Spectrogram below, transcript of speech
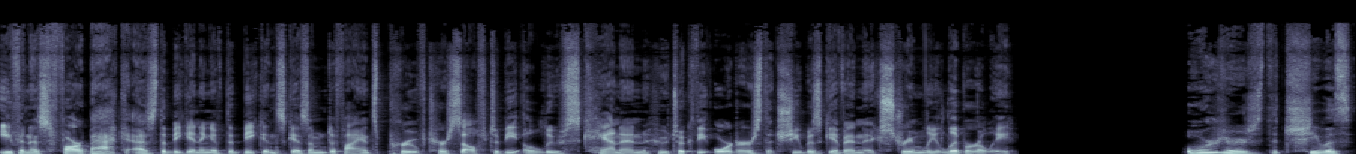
Even as far back as the beginning of the Beacon Schism, Defiance proved herself to be a loose cannon who took the orders that she was given extremely liberally. Orders that she was.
